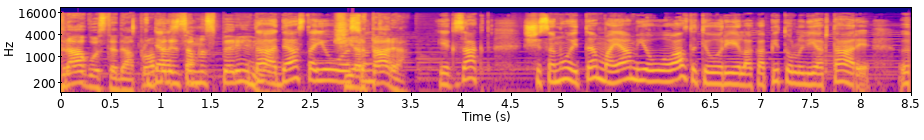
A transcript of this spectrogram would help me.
dragoste de aproape, De asta. înseamnă smerenia. Da, de asta eu și sunt- iertarea. Exact. Și să nu uităm, mai am eu o altă teorie la capitolul iertare. Uh,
